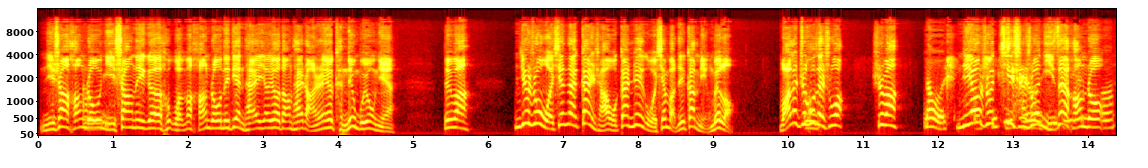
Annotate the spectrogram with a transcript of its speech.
你上杭州，嗯你上那个我们杭州那电台要要当台长，人家肯定不用你，对吧？你就说我现在干啥，我干这个，我先把这干明白了，完了之后再说，是吧？那我是你要说即使说你在杭州嗯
